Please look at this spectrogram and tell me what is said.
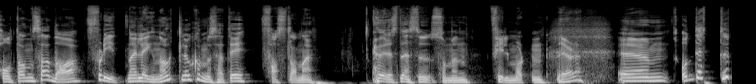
holdt han seg da flytende lenge nok til å komme seg til fastlandet. Høres nesten ut som en film, Morten. Det gjør det. Um, og dette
